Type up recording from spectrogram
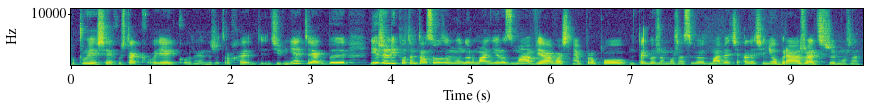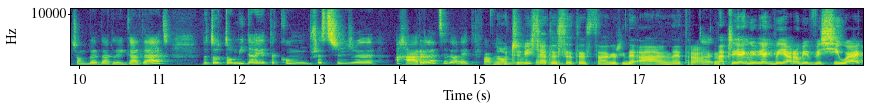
poczuję się jakoś tak, ojejku, nie? że trochę dziwnie, to jakby jeżeli potem ta osoba ze mną normalnie rozmawia, właśnie a propos tego, że można sobie odmawiać, ale się nie obrażać, że można ciągle dalej gadać, no to to mi daje taką przestrzeń, że aha, relacja dalej trwa. No oczywiście, to jest, to jest scenariusz idealny trochę. Tak. Znaczy jakby, jakby ja robię wysiłek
